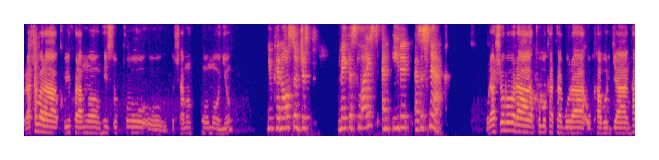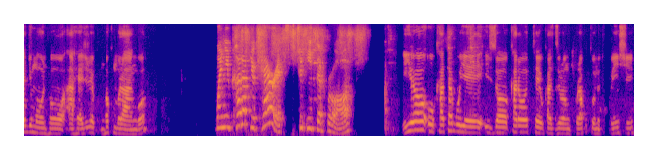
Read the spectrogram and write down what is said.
urashobora kubikoramwo nk'isupu ushiramo nk'umunyu You can also just make a slice and eat it as a snack. Urashobora kubukatagura ukaburya nk'arya umuntu ahejeje nko ku murango When you cut up your carrots to eat them raw, iyo ukataguye izo karote ukazironkurako utuntu twinshi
